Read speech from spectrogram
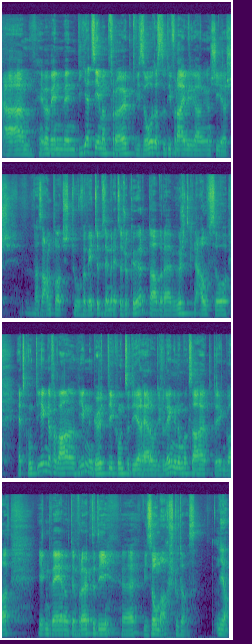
Ähm, eben wenn, wenn dich jetzt jemand fragt, wieso dass du die freiwillig engagierst, was antwortest du? Von etwas haben wir jetzt schon gehört, aber äh, wie würdest du genau so, jetzt kommt irgendein Verwandter, irgendein Götti kommt zu dir her, der dich schon länger nur gesagt hat oder irgendwas, irgendwer und dann fragt er dich, äh, wieso machst du das? Ja,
